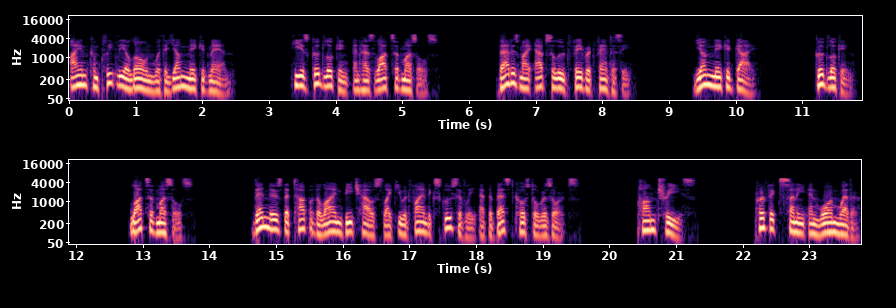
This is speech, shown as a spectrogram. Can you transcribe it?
I am completely alone with a young naked man. He is good looking and has lots of muscles. That is my absolute favorite fantasy. Young naked guy. Good looking. Lots of muscles. Then there's the top of the line beach house like you would find exclusively at the best coastal resorts. Palm trees. Perfect sunny and warm weather.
